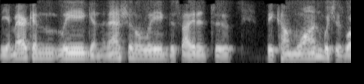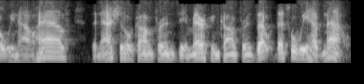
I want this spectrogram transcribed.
the American League and the National League decided to become one, which is what we now have the National Conference, the American Conference. That, that's what we have now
